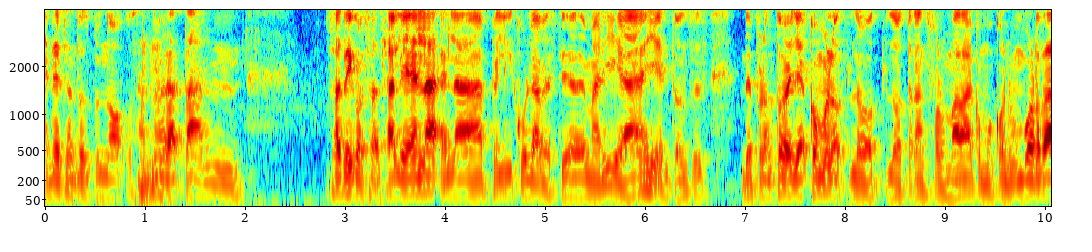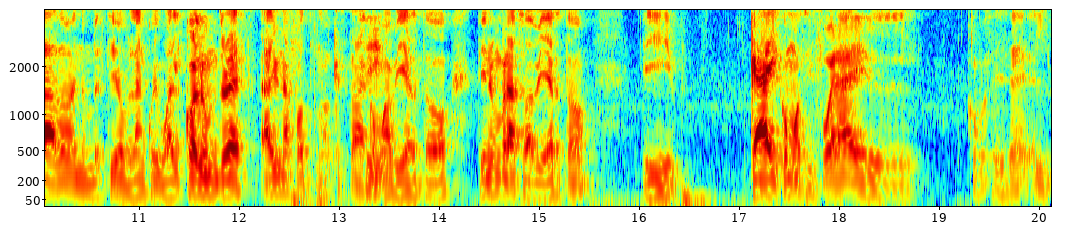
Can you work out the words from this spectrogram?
en ese entonces, pues no, o sea, no era tan... O sea, digo, o sea, salía en la, en la película vestida de María y entonces de pronto ella como lo, lo, lo transformaba como con un bordado en un vestido blanco, igual column dress. Hay una foto, ¿no? Que está Sí. como abierto, tiene un brazo abierto y cae como si fuera el... ¿Cómo se dice? El...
